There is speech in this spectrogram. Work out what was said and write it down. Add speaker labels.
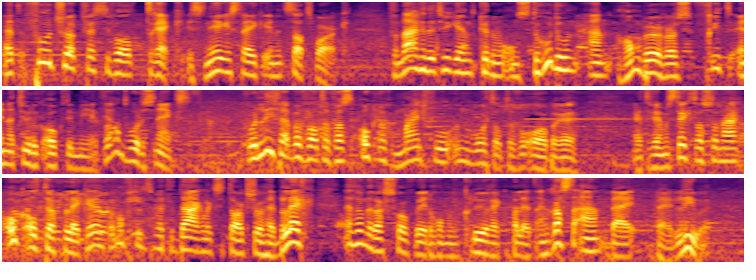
Speaker 1: Het Food Truck Festival Trek is neergestreken in het Stadspark. Vandaag en dit weekend kunnen we ons te goed doen aan hamburgers, friet en natuurlijk ook de meer verantwoorde snacks. Voor de liefhebber valt er vast ook nog mindful een wortel te verorberen. RTV Maastricht was vandaag ook al ter plekke, vanochtend met de dagelijkse talkshow Het Beleg. En vanmiddag schoof wederom een kleurrijk palet aan gasten aan bij Bij de Liewe.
